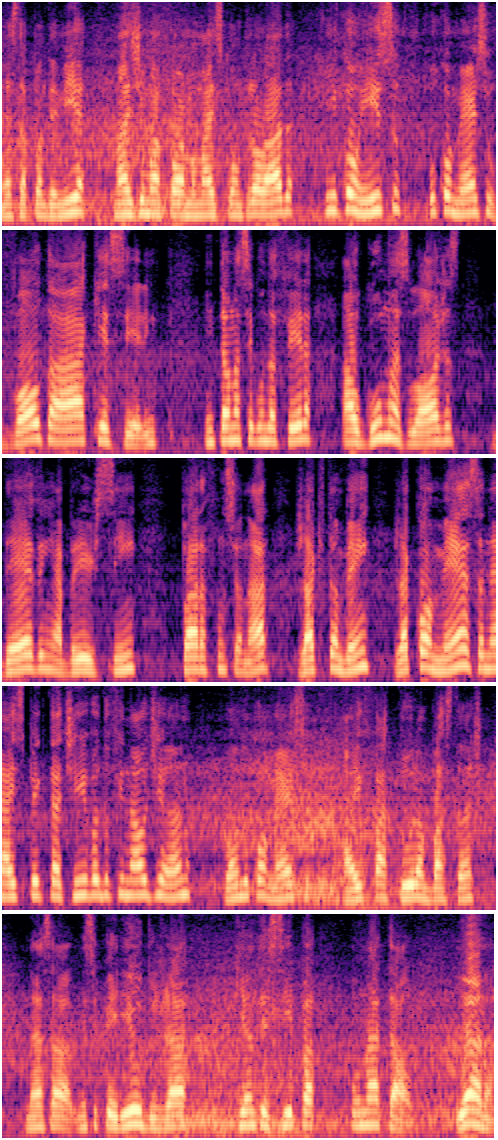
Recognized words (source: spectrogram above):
nessa pandemia, mas de uma forma mais controlada e com isso o comércio volta a aquecer. Então na segunda-feira algumas lojas devem abrir sim para funcionar, já que também já começa né, a expectativa do final de ano, quando o comércio aí fatura bastante nessa, nesse período já que antecipa o Natal. E Ana,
